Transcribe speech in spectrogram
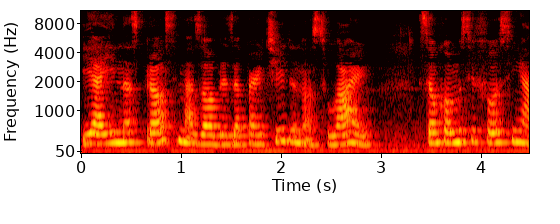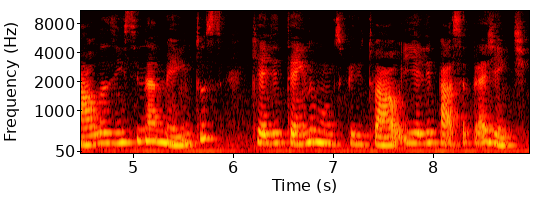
E aí, nas próximas obras, a partir do nosso lar, são como se fossem aulas, ensinamentos que ele tem no mundo espiritual e ele passa pra gente.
